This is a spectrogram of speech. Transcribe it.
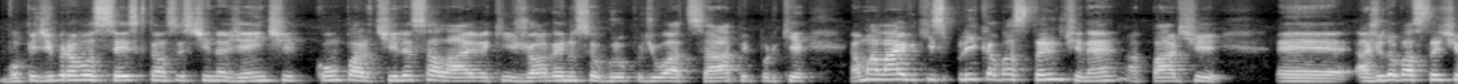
Vou pedir para vocês que estão assistindo a gente, compartilha essa live aqui, joga aí no seu grupo de WhatsApp, porque é uma live que explica bastante, né? A parte é, ajuda bastante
